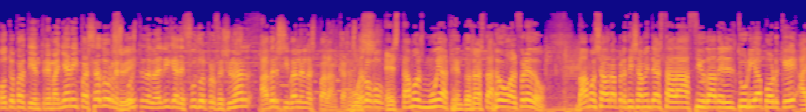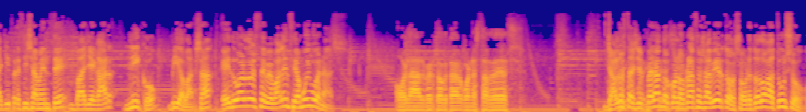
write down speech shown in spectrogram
Otro partido entre mañana y pasado, respuesta de la Liga de Fútbol Profesional, a ver si valen las palancas. Hasta Pues luego. Estamos muy atentos. Hasta luego, Alfredo. Vamos ahora precisamente hasta la ciudad del Turia porque allí precisamente va a llegar Nico, vía Barça. Eduardo Esteve, Valencia, muy buenas. Hola Alberto, ¿qué tal? Buenas tardes. Ya lo estáis esperando dices, con sí. los brazos abiertos, sobre todo Gatuso.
